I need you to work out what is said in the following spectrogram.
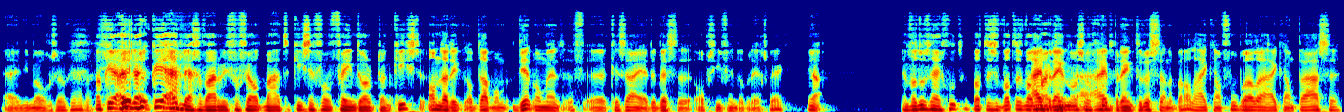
Ja, die mogen ze ook hebben. Maar kun je, Doe- uitle- doe- kun je ja. uitleggen waarom je voor Veldmaten kiest en voor Veendorp dan kiest? Omdat ik op dat moment, dit moment uh, de beste optie vind op rechtsback. En wat doet hij goed? Wat, is, wat, is, wat hij maakt hem brengt, dan zo hij goed? brengt rust aan de bal, hij kan voetballen, hij kan pasen.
